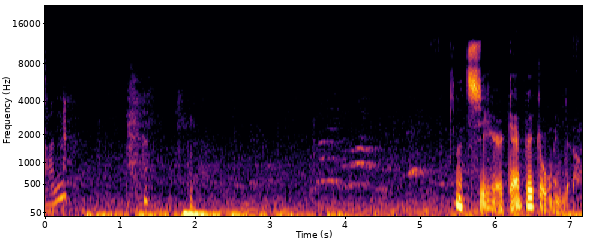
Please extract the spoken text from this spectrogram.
Run. Let's see here. Can I break a window?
